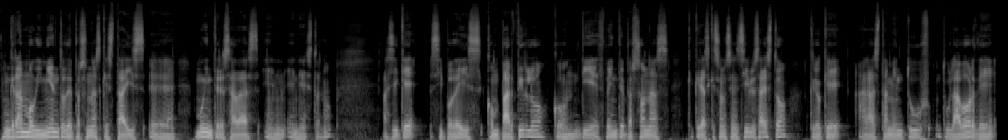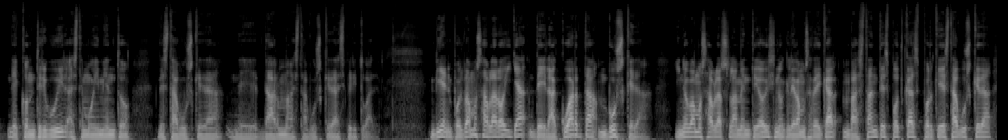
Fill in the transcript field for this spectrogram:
gran movimiento de personas que estáis eh, muy interesadas en, esto, ¿no? Así que si podéis compartirlo con 10, 20 personas que creas que son sensibles a esto, creo que harás también tu, tu labor de, de, contribuir a este movimiento de esta búsqueda de Dharma, esta búsqueda espiritual. Bien, pues vamos a hablar hoy ya de la cuarta búsqueda, y no vamos a hablar solamente hoy, sino que le vamos a dedicar bastantes podcasts porque esta búsqueda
